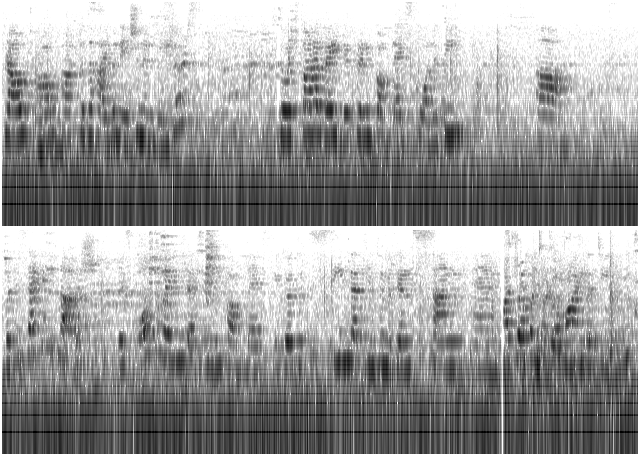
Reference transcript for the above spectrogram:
sprout out after the hibernation in winters. So it's got a very different complex quality. Um, but the second flush is also very interesting and complex because it's seen that intermittent sun and much of an aroma in the tea leaves.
